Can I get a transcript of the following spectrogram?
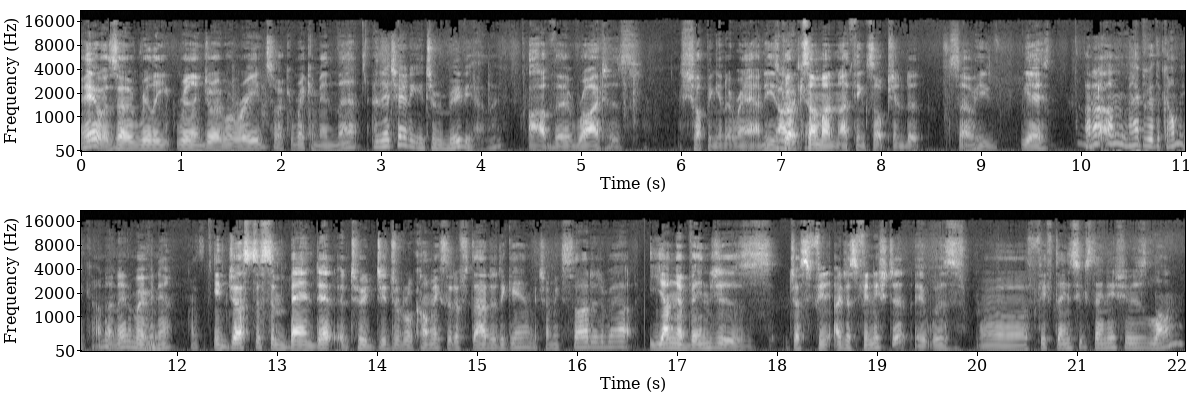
yeah, it was a really really enjoyable read. So I can recommend that. And they're turning into a movie, aren't they? Uh, the writers shopping it around. He's Oh, got okay. someone I think's optioned it. So he yeah. I don't, I'm happy with the comic. I don't need a movie now. Injustice and Bandit are two digital comics that have started again, which I'm excited about. Young Avengers just fin- I just finished it. It was uh, 15, 16 issues long.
